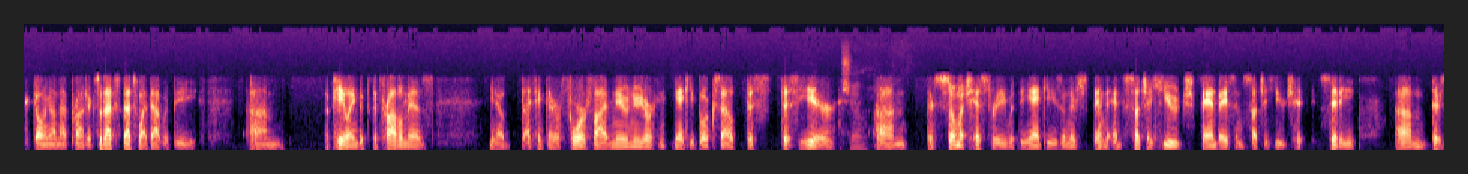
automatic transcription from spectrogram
get going on that project so that's that's why that would be um appealing the, the problem is you know I think there are four or five new New York Yankee books out this this year sure. um there's so much history with the Yankees, and there's and and such a huge fan base and such a huge city. Um, there's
